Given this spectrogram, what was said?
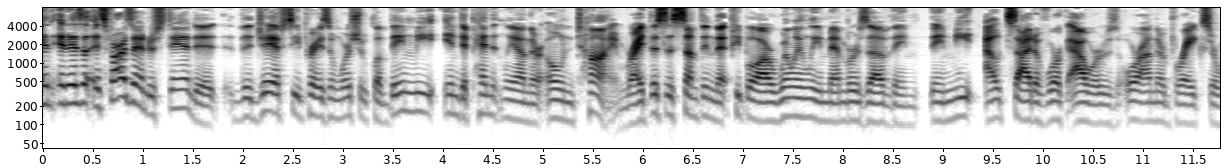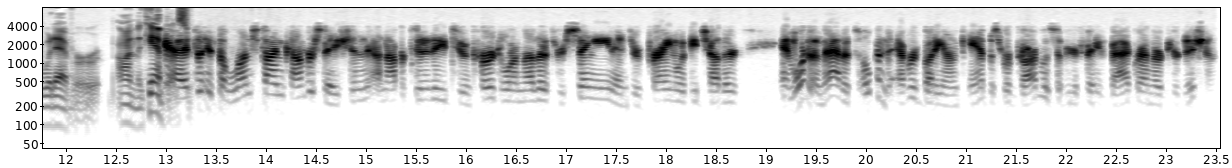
And, and as, as far as I understand it, the JSC Praise and Worship Club, they meet independently on their own time, right? This is something that people are willingly members of. They they meet outside of work hours or on their breaks or whatever on the campus. Yeah, it's a, it's a lunchtime conversation, an opportunity to encourage one another through singing and through praying with each other. And more than that, it's open to everybody on campus, regardless of your faith background or tradition.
